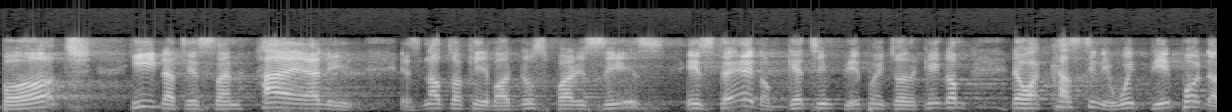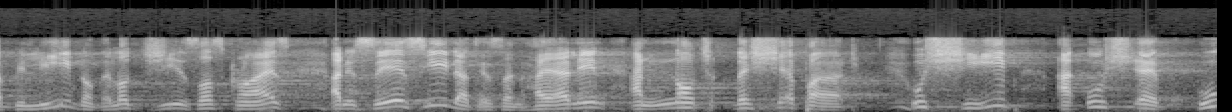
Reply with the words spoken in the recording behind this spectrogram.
But he that is an hireling is not talking about those Pharisees. Instead of getting people into the kingdom, they were casting away people that believed on the Lord Jesus Christ. And it says, he that is an hireling and not the shepherd, whose sheep uh, and whose sheep, who,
